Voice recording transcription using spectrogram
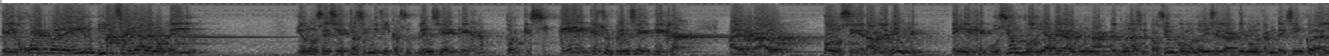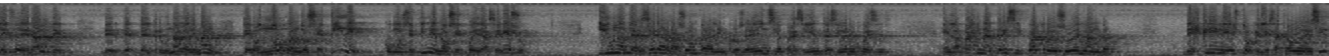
el juez puede ir más allá de lo pedido. Yo no sé si esta significa suplencia de queja, porque si cree que es suplencia de queja, ha errado considerablemente. En ejecución podría haber alguna, alguna situación, como lo dice el artículo 35 de la Ley Federal de, de, de, del Tribunal Alemán, pero no cuando se pide. Como se pide no se puede hacer eso. Y una tercera razón para la improcedencia, presidente, señores jueces, en la página 3 y 4 de su demanda, describe esto que les acabo de decir.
